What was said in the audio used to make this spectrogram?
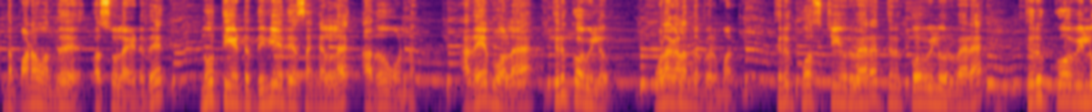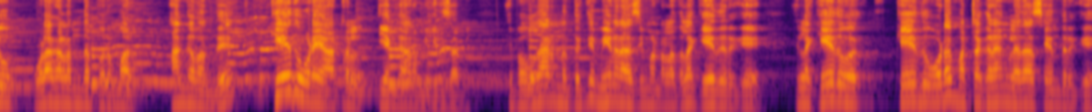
இந்த பணம் வந்து வசூலாயிடுது. நூற்றி எட்டு திவ்ய தேசங்களில் அதுவும் ஒன்று அதே போல் திருக்கோவிலூர் உலகளந்த பெருமாள். திருக்கோஷ்டியூர் வேற திருக்கோவிலூர் வேற. திருக்கோவிலூர் உலகளந்த பெருமாள். அங்கே வந்து கேது உடைய ஆற்றல் இயங்க ஆரம்பிக்குது சாமி. இப்போ உதாரணத்துக்கு மீனராசி மண்டலத்தில் கேது இருக்குது இல்லை கேது கேதுவோட மற்ற கிரகங்கள் ஏதாவது சேர்ந்துருக்கு.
